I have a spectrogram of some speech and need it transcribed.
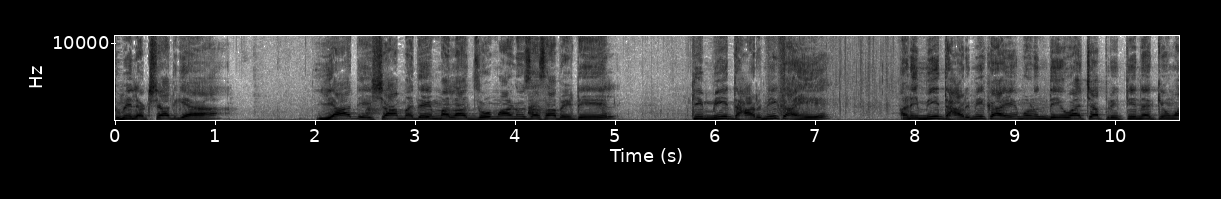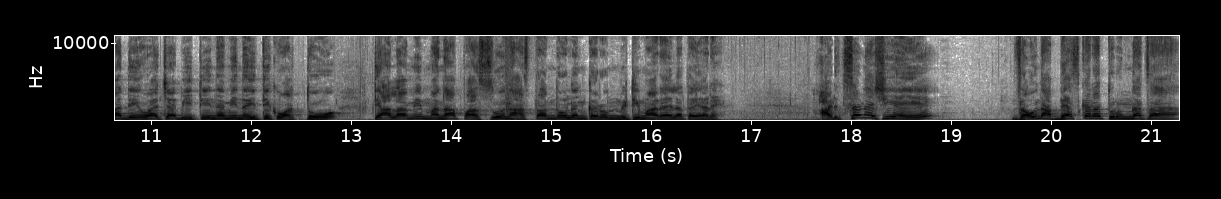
तुम्ही लक्षात घ्या या देशामध्ये मला जो माणूस असा भेटेल की मी धार्मिक आहे आणि मी धार्मिक आहे म्हणून देवाच्या प्रीतीनं किंवा देवाच्या भीतीनं मी नैतिक वागतो त्याला मी मनापासून हस्तांदोलन करून मिठी मारायला तयार आहे. अडचण अशी आहे जाऊन अभ्यास करा तुरुंगाचा.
